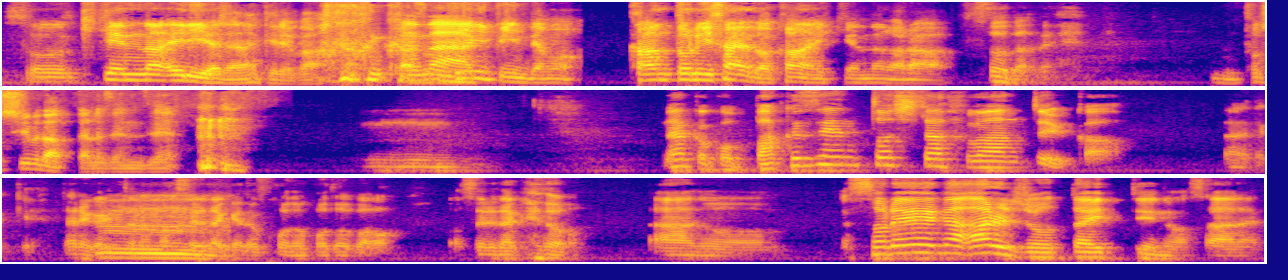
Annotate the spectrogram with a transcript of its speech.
そう危険なエリアじゃなければ。なんかフィリピンでも、カントリーサイドはかなり危険だから、そうだね。都市部だったら全然。うん。なんかこう、漠然とした不安というか、なんだっけ、誰が言ったの？忘れたけど、この言葉を。忘れたけど、あの、それがある状態っていうのはさ、なんか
